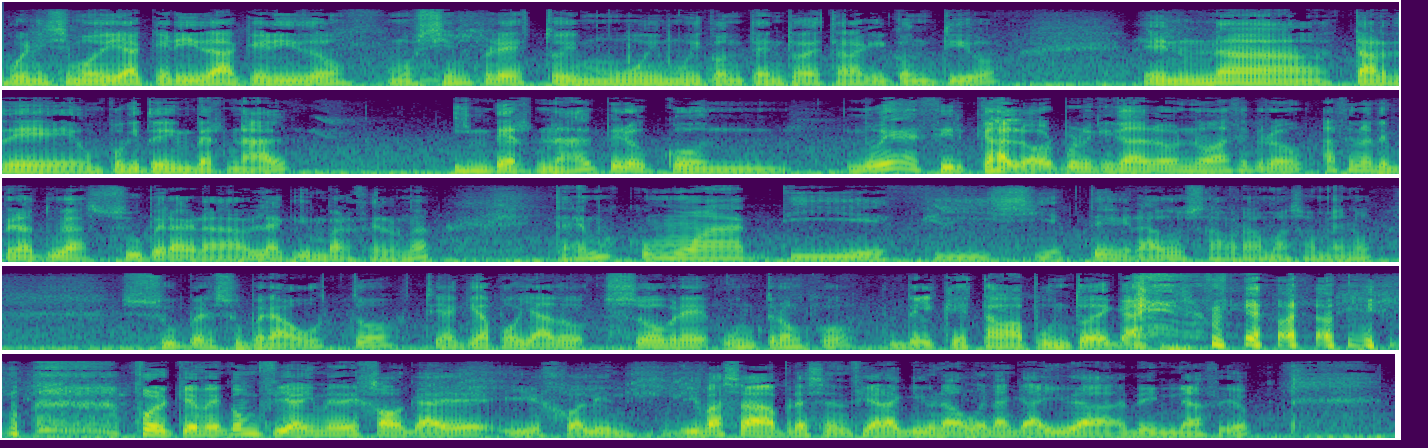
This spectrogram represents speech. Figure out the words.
Buenísimo día, querida, querido. Como siempre, estoy muy, muy contento de estar aquí contigo en una tarde un poquito invernal. Invernal, pero con. No voy a decir calor, porque calor no hace, pero hace una temperatura súper agradable aquí en Barcelona. Estaremos como a 17 grados ahora, más o menos. Súper, súper a gusto. Estoy aquí apoyado sobre un tronco del que estaba a punto de caerme ahora mismo. Porque me he confiado y me he dejado caer. Y jolín, ibas a presenciar aquí una buena caída de Ignacio.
